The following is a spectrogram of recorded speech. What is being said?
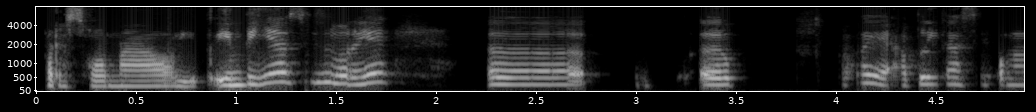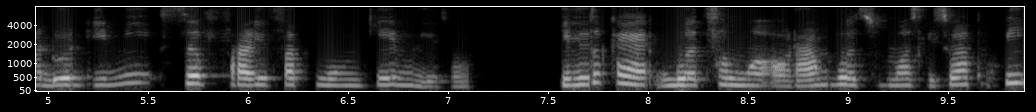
personal gitu. Intinya sih sebenarnya uh, uh, apa ya aplikasi pengaduan ini se-private mungkin gitu. Ini tuh kayak buat semua orang buat semua siswa tapi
